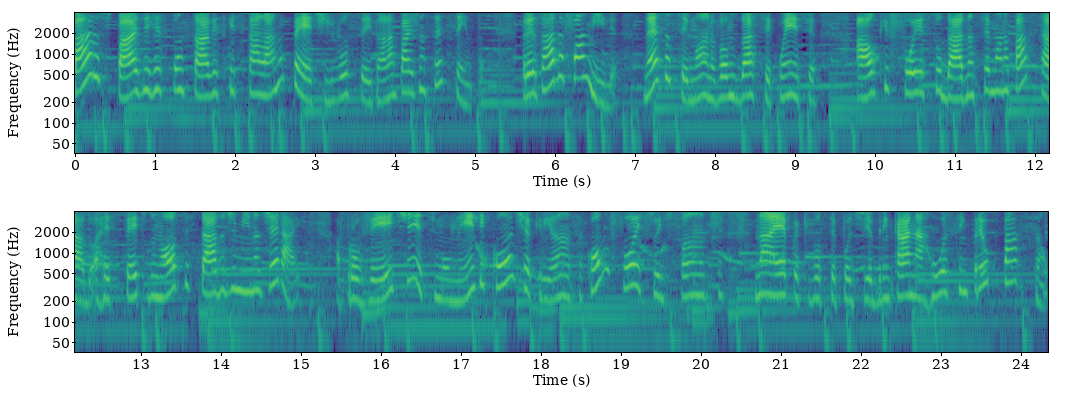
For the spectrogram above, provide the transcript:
para os pais e responsáveis que está lá no PET de vocês, lá na página 60. Prezada família, nessa semana vamos dar sequência ao que foi estudado na semana passada a respeito do nosso estado de Minas Gerais. Aproveite esse momento e conte à criança como foi sua infância, na época que você podia brincar na rua sem preocupação.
